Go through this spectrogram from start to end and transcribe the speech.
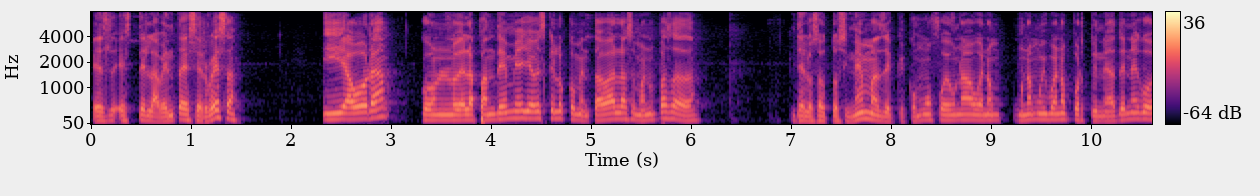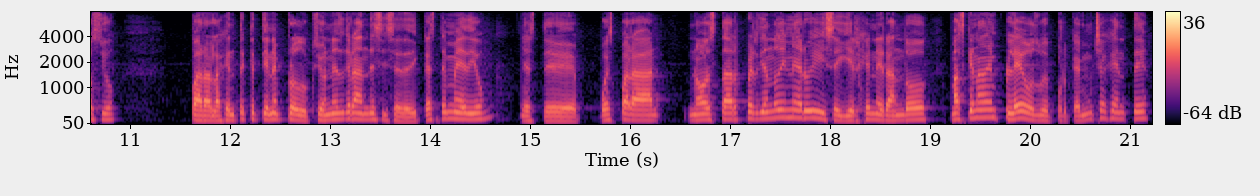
es este, la venta de cerveza. Y ahora, con lo de la pandemia, ya ves que lo comentaba la semana pasada, de los autocinemas, de que cómo fue una, buena, una muy buena oportunidad de negocio para la gente que tiene producciones grandes y se dedica a este medio, este, pues para no estar perdiendo dinero y seguir generando más que nada empleos, güey, porque hay mucha gente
